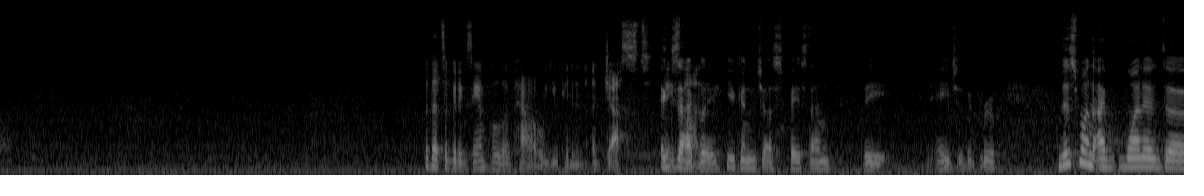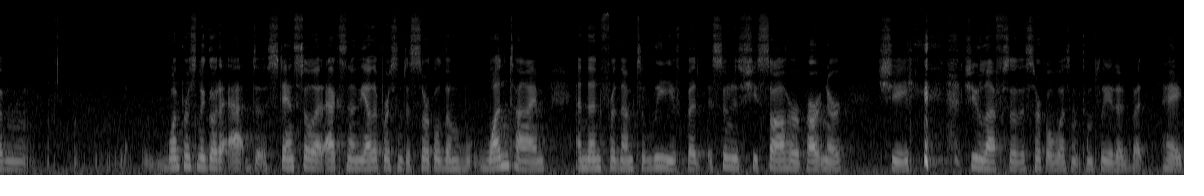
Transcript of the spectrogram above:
But that's a good example of how you can adjust. Exactly. You can adjust based on the age of the group. This one, I wanted um, one person to go to, at, to stand still at X and then the other person to circle them one time and then for them to leave. But as soon as she saw her partner, she she left, so the circle wasn't completed. But hey.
